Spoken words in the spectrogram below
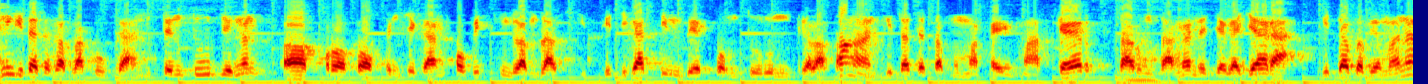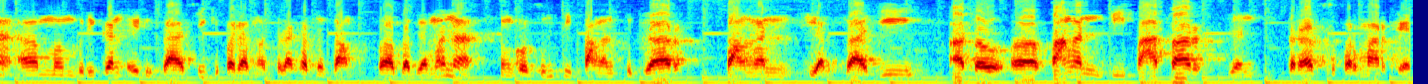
Ini kita tetap lakukan, tentu dengan uh, protokol pencegahan COVID-19. Ketika tim BPOM turun ke lapangan, kita tetap memakai masker, sarung tangan, dan jaga jarak. Kita bagaimana uh, memberikan edukasi kepada masyarakat tentang uh, bagaimana mengkonsumsi pangan segar, pangan siap saji, atau uh, pangan di pasar dan terhadap supermarket.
